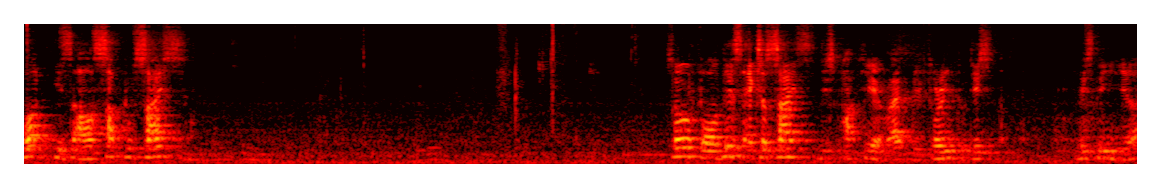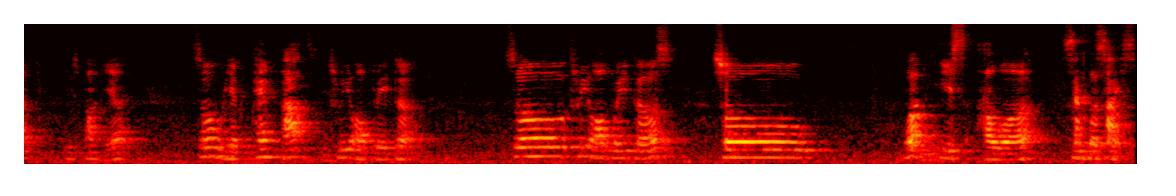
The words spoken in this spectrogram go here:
what is our subgroup size? So for this exercise, this part here, right, referring to this, this thing here, this part here. So we have 10 parts, three operator. So three operators. So what is our sample size?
